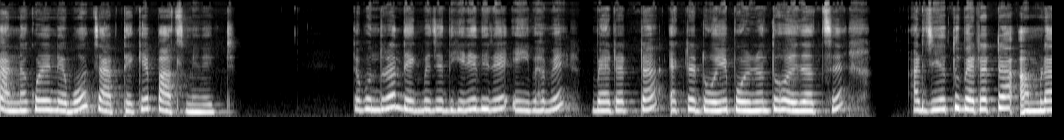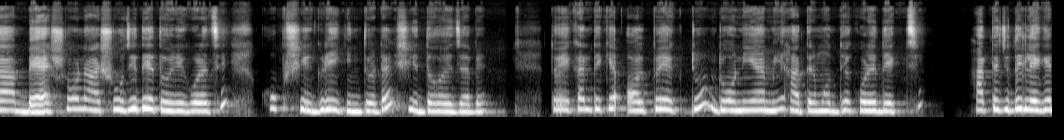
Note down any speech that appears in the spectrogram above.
রান্না করে নেব চার থেকে পাঁচ মিনিট। তো বন্ধুরা, দেখবে যে ধীরে ধীরে এইভাবে ব্যাটারটা একটা ডোয়ে পরিণত হয়ে যাচ্ছে। আর যেহেতু ব্যাটারটা আমরা বেসন আর সুজি দিয়ে তৈরি করেছি, খুব শীঘ্রই কিন্তু এটা সিদ্ধ হয়ে যাবে। তো এখান থেকে অল্প একটু ডো নিয়ে আমি হাতের মধ্যে করে দেখছি। হাতে যদি লেগে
